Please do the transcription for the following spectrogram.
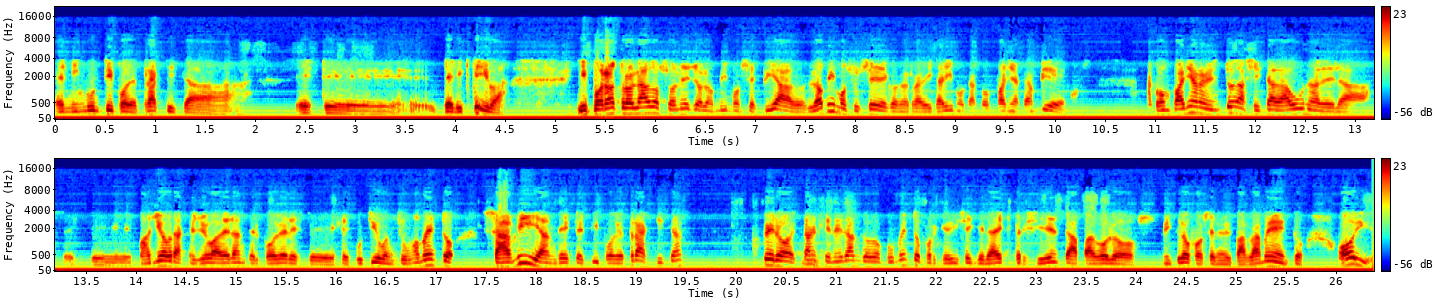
en ningún tipo de práctica este, delictiva. Y por otro lado son ellos los mismos espiados. Lo mismo sucede con el radicalismo que acompaña a Cambiemos acompañaron en todas y cada una de las este, maniobras que lleva adelante el Poder Ejecutivo en su momento, sabían de este tipo de prácticas, pero están generando documentos porque dicen que la expresidenta apagó los micrófonos en el Parlamento. Hoy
